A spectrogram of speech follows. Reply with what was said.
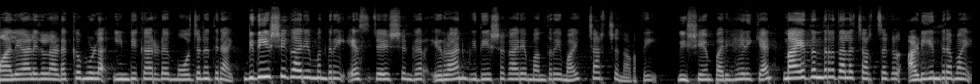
മലയാളികൾ അടക്കമുള്ള ഇന്ത്യക്കാരുടെ മോചനത്തിനായി വിദേശകാര്യമന്ത്രി എസ് ജയശങ്കർ ഇറാൻ വിദേശകാര്യ മന്ത്രിയുമായി ചർച്ച നടത്തി. വിഷയം പരിഹരിക്കാൻ നയതന്ത്രതല ചർച്ചകൾ അടിയന്തരമായി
